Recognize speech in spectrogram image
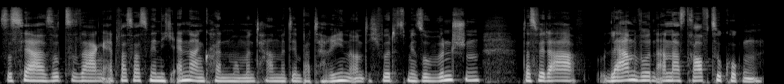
Es ist ja sozusagen etwas, was wir nicht ändern können momentan mit den Batterien. Und ich würde es mir so wünschen, dass wir da lernen würden, anders drauf zu gucken.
